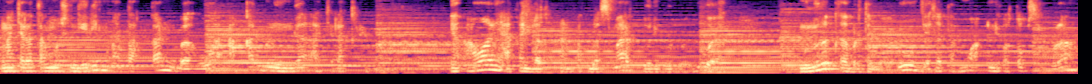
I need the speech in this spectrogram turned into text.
Pengacara Tangmo sendiri mengatakan bahwa akan menunda acara kremasi yang awalnya akan dilakukan 14 Maret 2022. Menurut kabar terbaru, jasad Tangmo akan diotopsi ulang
